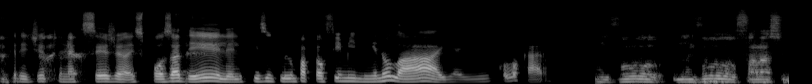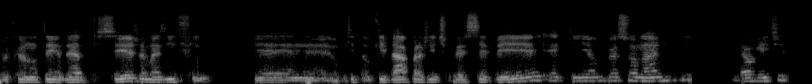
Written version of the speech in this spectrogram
É, acredito, né, que seja a esposa dele, ele quis incluir um papel feminino lá, e aí colocaram. Não vou não vou falar sobre o que eu não tenho ideia do que seja, mas enfim. É, o, que, o que dá para a gente perceber é que é um personagem que realmente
